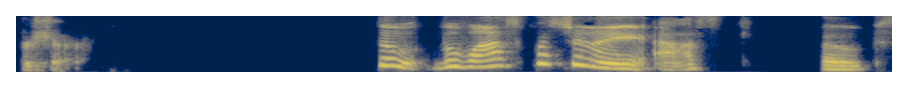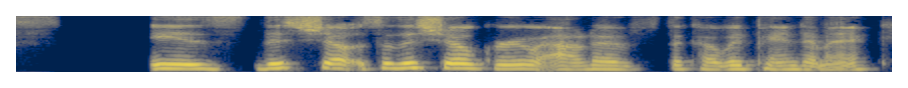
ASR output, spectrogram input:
for sure. So the last question i ask folks is this show so this show grew out of the covid pandemic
